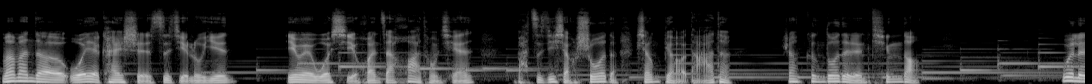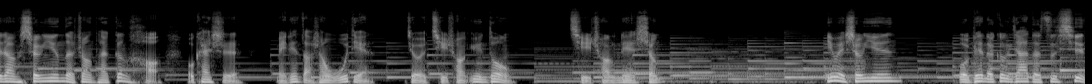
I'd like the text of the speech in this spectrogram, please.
慢慢的，我也开始自己录音，因为我喜欢在话筒前把自己想说的、想表达的。让更多的人听到。为了让声音的状态更好，我开始每天早上五点就起床运动，起床练声。因为声音，我变得更加的自信；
